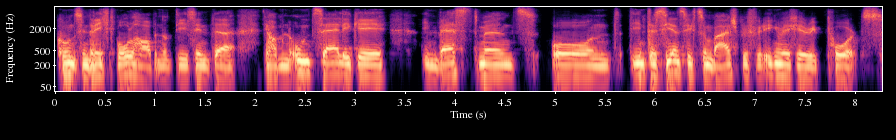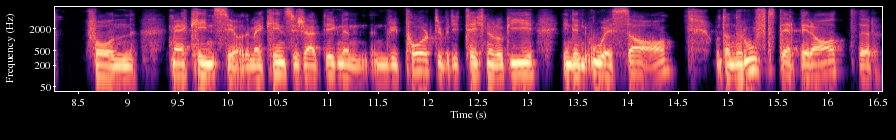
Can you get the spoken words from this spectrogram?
Kunden sind recht wohlhabend und die sind, äh, die haben unzählige Investments und die interessieren sich zum Beispiel für irgendwelche Reports von McKinsey oder McKinsey schreibt irgendeinen Report über die Technologie in den USA und dann ruft der Berater,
